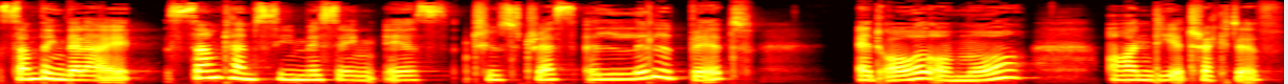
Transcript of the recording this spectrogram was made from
something that I sometimes see missing is to stress a little bit at all or more on the attractive.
